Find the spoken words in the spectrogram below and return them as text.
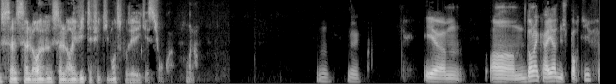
ça, leur, ça leur évite effectivement de se poser des questions. Quoi. Voilà. Mmh, et euh, dans la carrière du sportif,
